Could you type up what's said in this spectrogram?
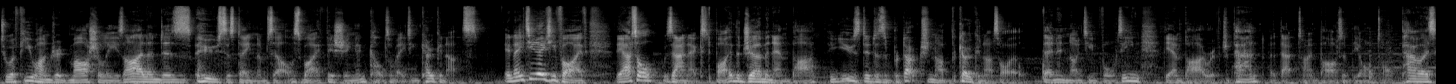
to a few hundred Marshallese islanders who sustained themselves by fishing and cultivating coconuts. In 1885, the atoll was annexed by the German Empire, who used it as a production hub for coconut oil. Then in 1914, the Empire of Japan, at that time part of the Entente Powers,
